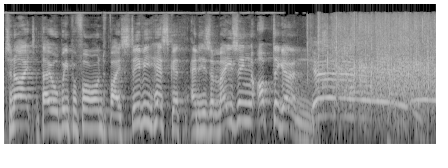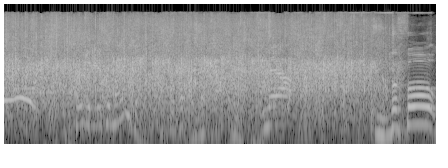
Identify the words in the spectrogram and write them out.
Tonight, they will be performed by Stevie Hesketh and his amazing Optigan. Yay! Truly is amazing. Now, before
